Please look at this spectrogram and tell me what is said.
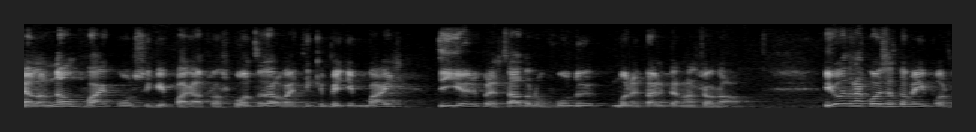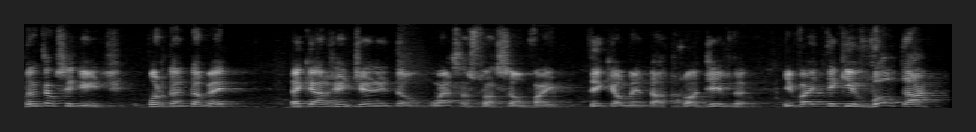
Ela não vai conseguir pagar suas contas, ela vai ter que pedir mais dinheiro emprestado no Fundo Monetário Internacional. E outra coisa também importante é o seguinte: importante também é que a Argentina, então, com essa situação, vai ter que aumentar a sua dívida e vai ter que voltar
